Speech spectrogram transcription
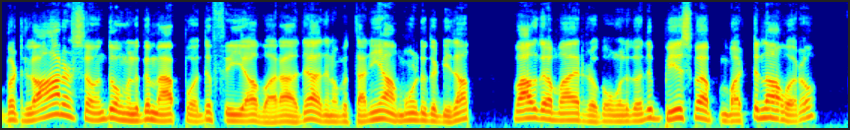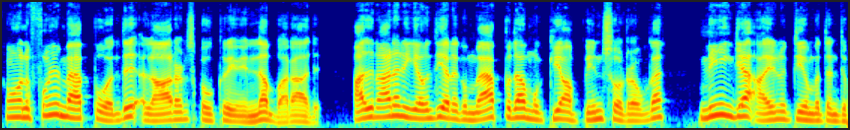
பட் லாரன்ஸில் வந்து உங்களுக்கு மேப் வந்து ஃப்ரீயாக வராது. அது நம்ம தனியாக அமௌண்ட் கட்டி தான் வாங்குற மாதிரி இருக்கும். உங்களுக்கு வந்து பேஸ் மேப் மட்டும்தான் வரும். உங்களுக்கு ஃபுல் மேப் வந்து லாரன்ஸ் கோக்ரேவின்லாம் வராது. அதனால நீங்கள் வந்து எனக்கு மேப்பு தான் முக்கியம் அப்படின்னு சொல்கிறவங்க நீங்கள் ஐநூற்றி எண்பத்தஞ்சு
